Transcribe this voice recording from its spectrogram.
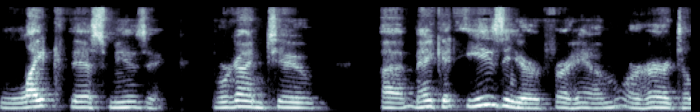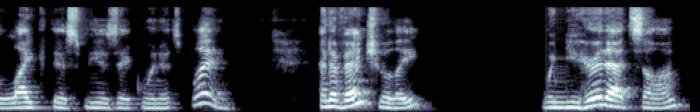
like this music. We're going to uh, make it easier for him or her to like this music when it's played. And eventually, when you hear that song,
